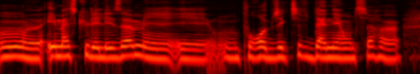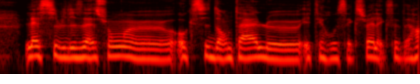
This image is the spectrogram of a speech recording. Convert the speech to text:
ont euh, émasculé les hommes et, ont pour objectif d'anéantir euh, la civilisation euh, occidentale, hétérosexuelle, etc.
